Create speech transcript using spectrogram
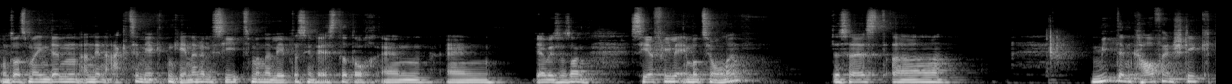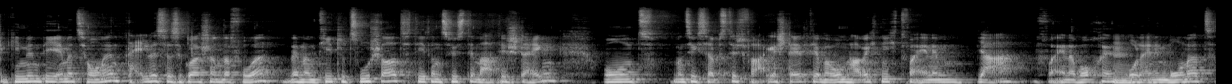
Und was man in den, an den Aktienmärkten generell sieht, man erlebt als Investor doch ein, ein ja, wie soll ich sagen, sehr viele Emotionen. Das heißt, äh, mit dem Kaufeinstieg beginnen die Emotionen, teilweise sogar schon davor, wenn man Titel zuschaut, die dann systematisch steigen und man sich selbst die Frage stellt, ja, warum habe ich nicht vor einem Jahr, vor einer Woche mhm. oder einem Monat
